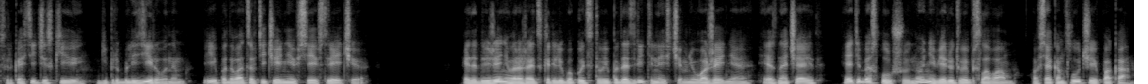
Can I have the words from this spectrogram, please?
саркастически гиперболизированным и подаваться в течение всей встречи. Это движение выражает скорее любопытство и подозрительность, чем неуважение, и означает «я тебя слушаю, но не верю твоим словам. Во всяком случае, пока».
